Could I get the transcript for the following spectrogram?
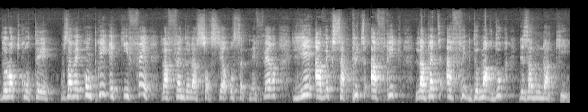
de l'autre côté. Vous avez compris et qui fait la fin de la sorcière au sept néphère, liée avec sa pute Afrique, la bête Afrique de Marduk des Anunnaki.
